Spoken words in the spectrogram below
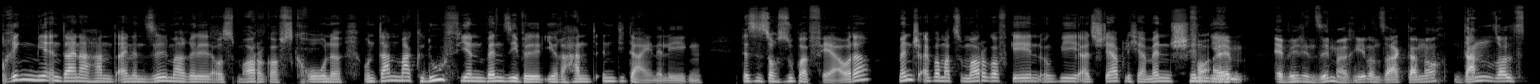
bring mir in deiner Hand einen Silmarill aus Morgoths Krone und dann mag Luthien, wenn sie will, ihre Hand in die deine legen. Das ist doch super fair, oder? Mensch, einfach mal zu Morgoth gehen, irgendwie als sterblicher Mensch Vor hingehen. allem, er will den Silmaril und sagt dann noch, dann sollst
